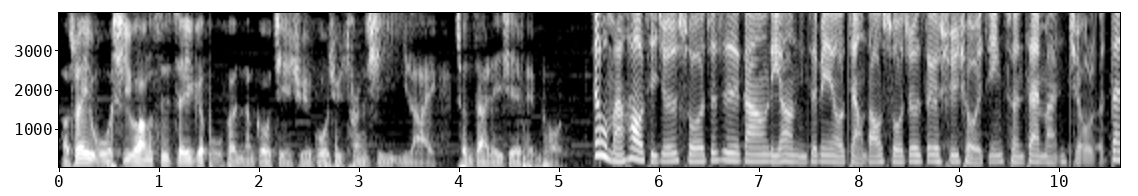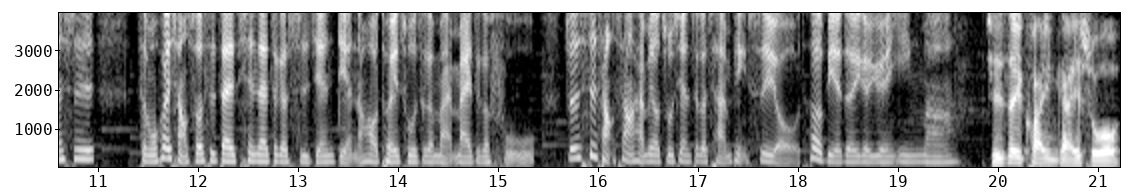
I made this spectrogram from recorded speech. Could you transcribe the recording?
啊，所以我希望是这一个部分能够解决过去长期以来存在的一些 pain point。哎，我蛮好奇，就是说，就是刚刚李奥你这边有讲到说，就是这个需求已经存在蛮久了，但是怎么会想说是在现在这个时间点，然后推出这个买卖这个服务，就是市场上还没有出现这个产品，是有特别的一个原因吗？其实这一块应该说，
